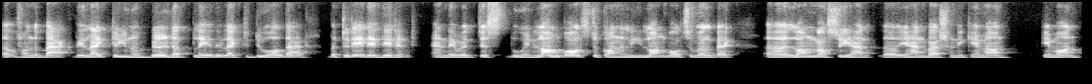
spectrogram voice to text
uh, from the back. They like to, you know, build up play. They like to do all that. But today they didn't, and they were just doing long balls to Connolly, long balls to Welbeck, uh, long balls to Johan, uh, Jahanbakhsh when he came on. Came on.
